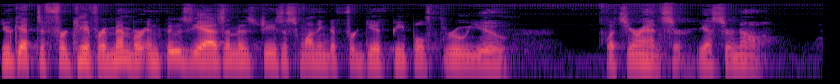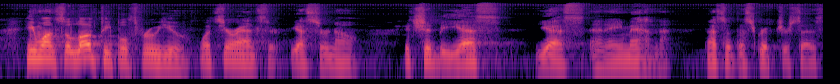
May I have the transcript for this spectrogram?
You get to forgive. Remember, enthusiasm is Jesus wanting to forgive people through you. What's your answer? Yes or no? He wants to love people through you. What's your answer? Yes or no? It should be yes, yes, and amen. That's what the scripture says.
